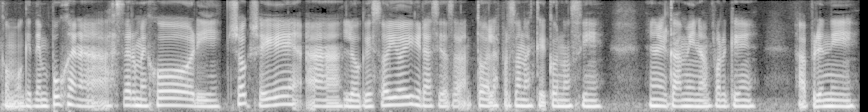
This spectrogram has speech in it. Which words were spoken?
como que te empujan a ser mejor y yo llegué a lo que soy hoy gracias a todas las personas que conocí en el camino porque aprendí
